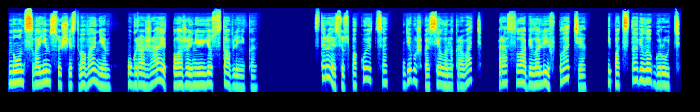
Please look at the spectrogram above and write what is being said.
но он своим существованием угрожает положению ее ставленника. Стараясь успокоиться, Девушка села на кровать, расслабила лиф платья и подставила грудь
